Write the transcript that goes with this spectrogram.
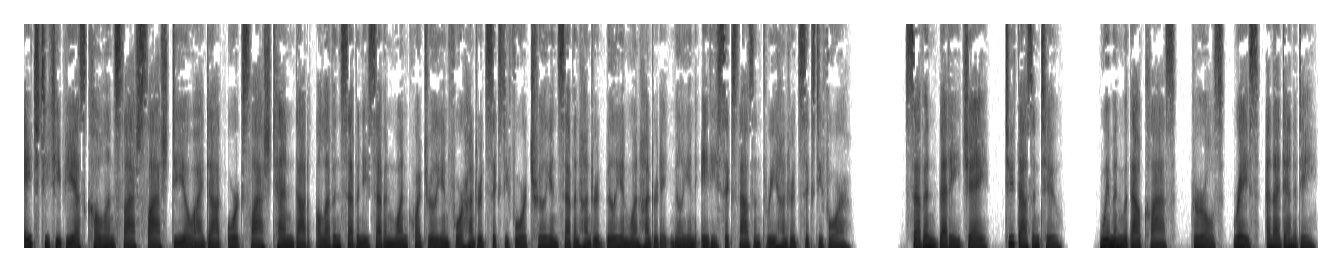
Https colon slash slash doi.org slash 10.1177 1 quadrillion 464 trillion 700 billion 108 million 86,364. 7 Bettie J. 2002. Women Without Class, Girls, Race, and Identity.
